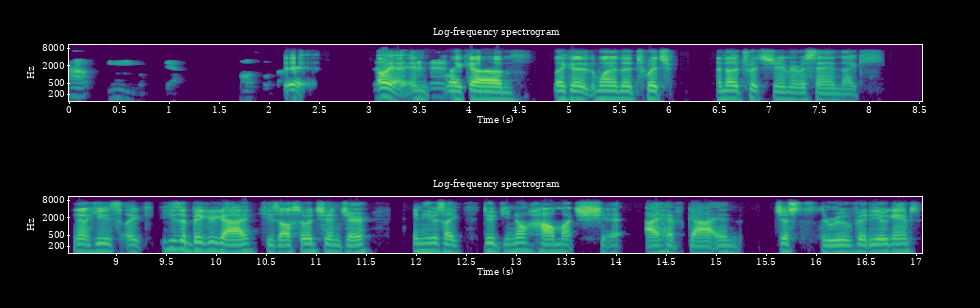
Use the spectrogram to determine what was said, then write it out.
uh, mm, yeah, multiple times. Uh, Oh yeah, and like um like a one of the Twitch another Twitch streamer was saying like you know he's like he's a bigger guy, he's also a ginger, and he was like, dude, you know how much shit I have gotten just through video games?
